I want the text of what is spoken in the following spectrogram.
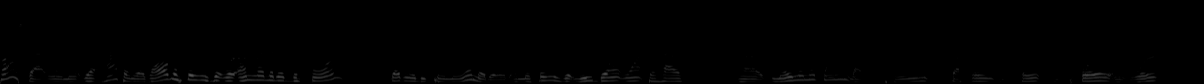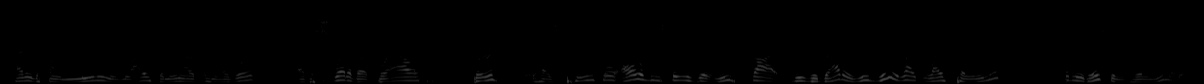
cross that limit, what happened was all the things that were unlimited before suddenly became limited, and the things that we don't want to have uh, no limits on, like pain and suffering and hurt and toil and work, having to find meaning in life and in our in our work, uh, the sweat of our brow, birth has painful, all of these things that we thought we would rather we'd really like life to limit, suddenly those things were unlimited.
